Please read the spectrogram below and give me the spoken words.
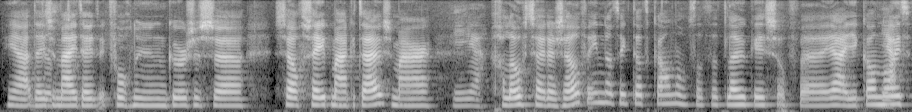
Ja, deze Dat- meid heeft, ik volg nu een cursus eh, zelf zeep maken thuis, maar ja, gelooft zij er zelf in dat ik dat kan of dat het leuk is? Of eh, ja, je kan nooit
